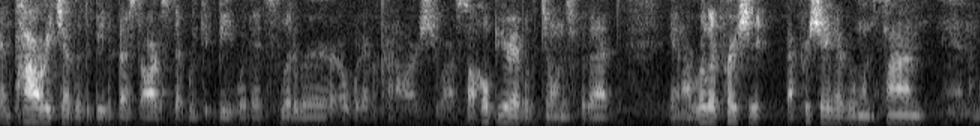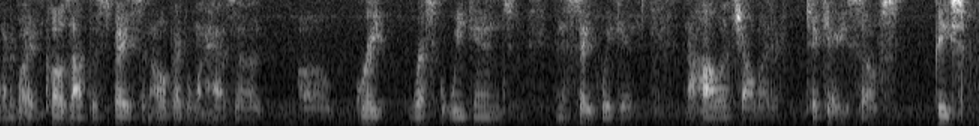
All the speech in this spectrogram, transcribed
empower each other to be the best artists that we could be, whether it's literary or whatever kind of artist you are. So I hope you're able to join us for that. And I really appreciate appreciate everyone's time. And I'm going to go ahead and close out this space. And I hope everyone has a, a great restful weekend and a safe weekend. And I'll holler at y'all later. Take care of yourselves. Peace.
